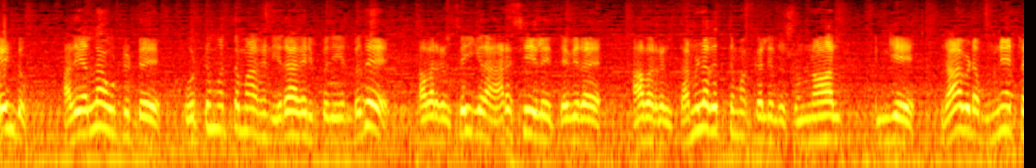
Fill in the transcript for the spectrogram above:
வேண்டும். அதையெல்லாம் விட்டுட்டு ஒட்டுமொத்தமாக நிராகரிப்பது என்பது அவர்கள் செய்கிற அரசியலை தவிர அவர்கள் தமிழகத்து மக்கள் என்று சொன்னால் இங்கே திராவிட முன்னேற்ற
